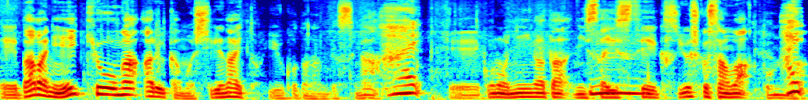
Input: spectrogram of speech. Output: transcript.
えー、馬場に影響があるかもしれないということなんですが、はい。えー、この新潟2歳ステークス、よしこさんはどんな見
